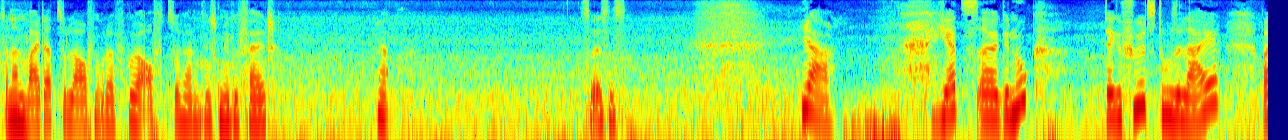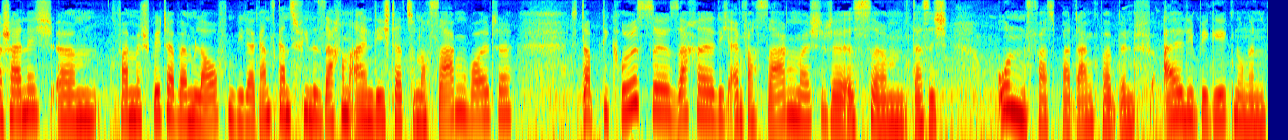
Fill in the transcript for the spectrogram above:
sondern weiterzulaufen oder früher aufzuhören, wo es mir gefällt. Ja. So ist es. Ja, jetzt äh, genug der Gefühlsduselei. Wahrscheinlich ähm, fallen mir später beim Laufen wieder ganz, ganz viele Sachen ein, die ich dazu noch sagen wollte. Ich glaube, die größte Sache, die ich einfach sagen möchte, ist, ähm, dass ich unfassbar dankbar bin für all die Begegnungen,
